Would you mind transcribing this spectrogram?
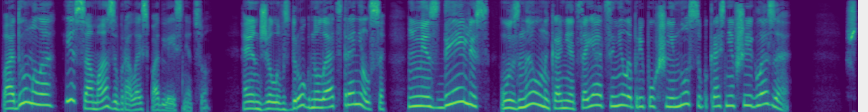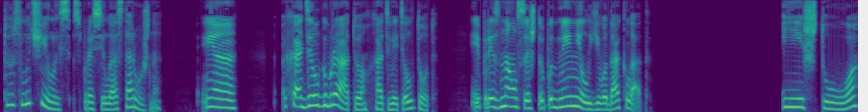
Подумала и сама забралась под лестницу. Энджел вздрогнул и отстранился. «Мисс Дейлис!» Узнал, наконец, а я оценила припухшие нос и покрасневшие глаза. «Что случилось?» — спросила осторожно. «Я ходил к брату», — ответил тот, и признался, что подменил его доклад. «И что?»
